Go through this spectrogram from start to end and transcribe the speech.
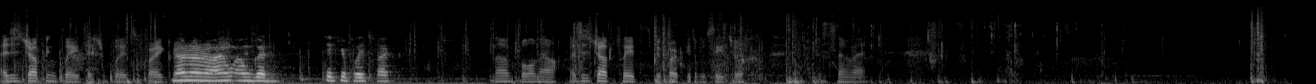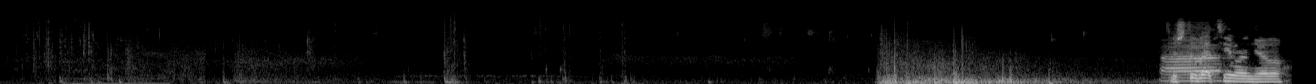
I just dropping plates, extra plates before I No, grab no, it. no. I'm, I'm good. Take your plates back. No, I'm full now. I just dropped plates before I picked up a Seicho. It's so mad. There's still that Uh, team on yellow.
